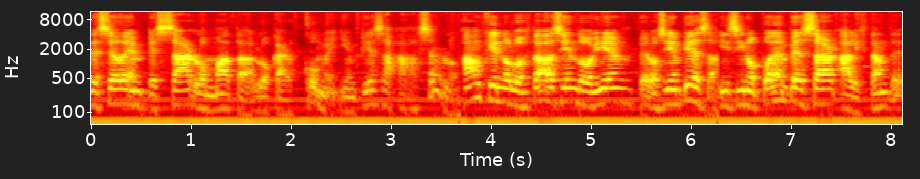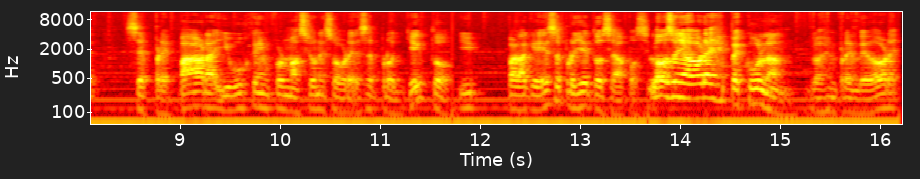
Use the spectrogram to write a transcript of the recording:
deseo de empezar lo mata, lo carcome y empieza a hacerlo. Aunque no lo está haciendo bien, pero sí empieza. Y si no puede empezar al instante, se prepara y busca informaciones sobre ese proyecto y para que ese proyecto sea posible. Los soñadores especulan, los emprendedores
